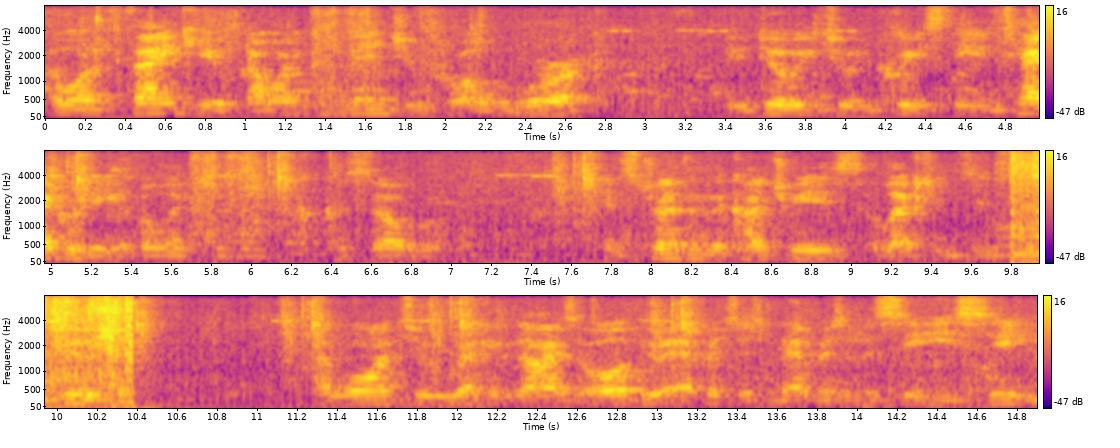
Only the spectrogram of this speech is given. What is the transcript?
I want to thank you, I want to commend you for all the work you're doing to increase the integrity of elections in Kosovo and strengthen the country's elections institution. I want to recognize all of your efforts as members of the CEC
